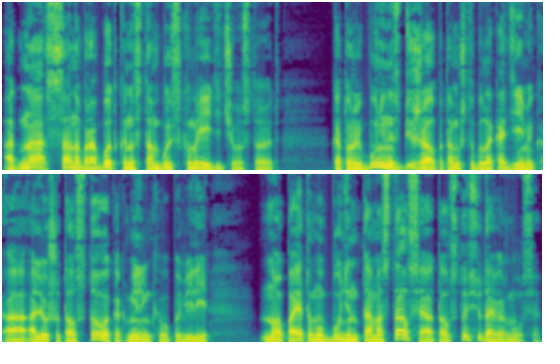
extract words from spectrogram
Одна санобработка на стамбульском рейде чего стоит, который Бунин избежал, потому что был академик, а Алешу Толстого как миленького повели. Но поэтому Бунин там остался, а Толстой сюда вернулся.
